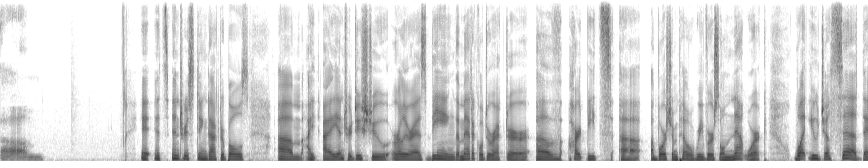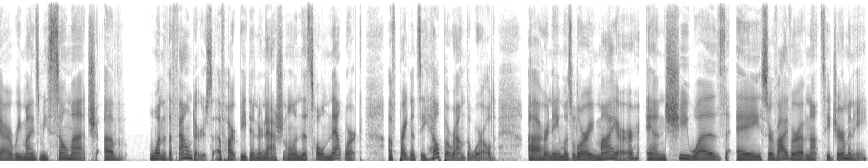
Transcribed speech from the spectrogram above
Um, It, it's interesting, Dr. Boles. Um, I, I, introduced you earlier as being the medical director of Heartbeat's uh, Abortion Pill Reversal Network. What you just said there reminds me so much of one of the founders of Heartbeat International and this whole network of pregnancy help around the world. Uh, her name was Lore Maier, and she was a survivor of Nazi Germany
